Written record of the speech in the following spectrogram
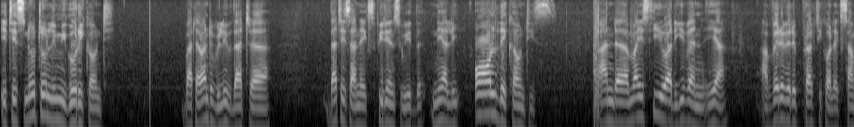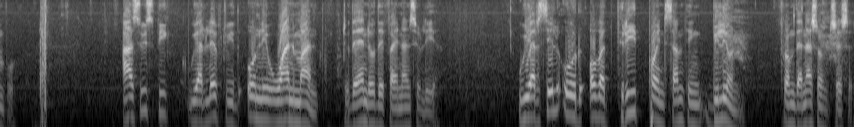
it is not only Migori County, but I want to believe that uh, that is an experience with nearly all the counties. And uh, my CEO had given here a very, very practical example. As we speak, we are left with only one month to the end of the financial year. We are still owed over three point something billion from the National Treasury.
